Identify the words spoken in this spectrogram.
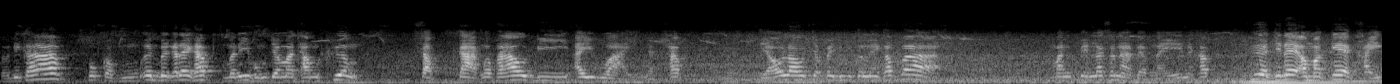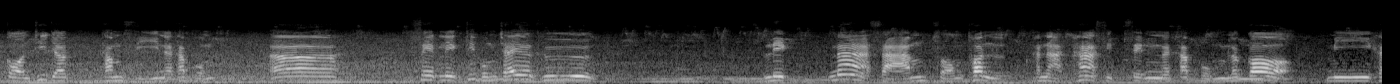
สวัสดีครับพบกับผมเอิญเบิร์ดก็ได้ครับ วันนี้ผมจะมาทำเครื่องสับกากมะพร้าว DIY นะครับ เดี๋ยวเราจะไปดูกันเลยครับว่า มันเป็นลักษณะแบบไหนนะครับ เพื่อจะได้เอามาแก้ไขก่อนที่จะทำสีนะครับผมเศษเหล็กที่ผมใช้ก็คือ เหล็กหน้า 3 2 ท่อนขนาด 50 เซนนะครับผมแล้วก็มีข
